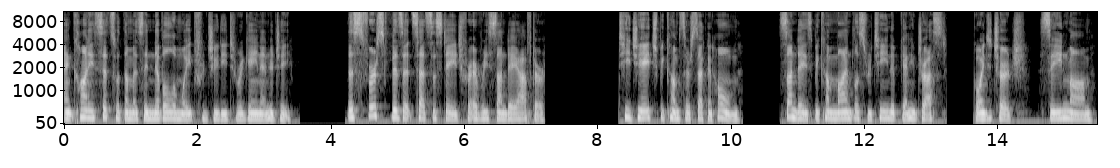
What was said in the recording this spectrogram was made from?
Aunt Connie sits with them as they nibble and wait for Judy to regain energy. This first visit sets the stage for every Sunday after. TGH becomes their second home. Sundays become mindless routine of getting dressed, going to church, seeing mom,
